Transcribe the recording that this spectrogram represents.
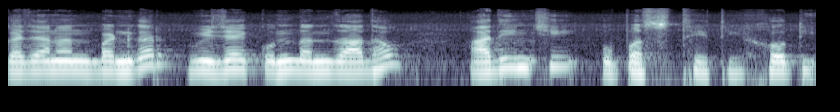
गजानन बंडगर विजय कुंदन जाधव आदींची उपस्थिती होती.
